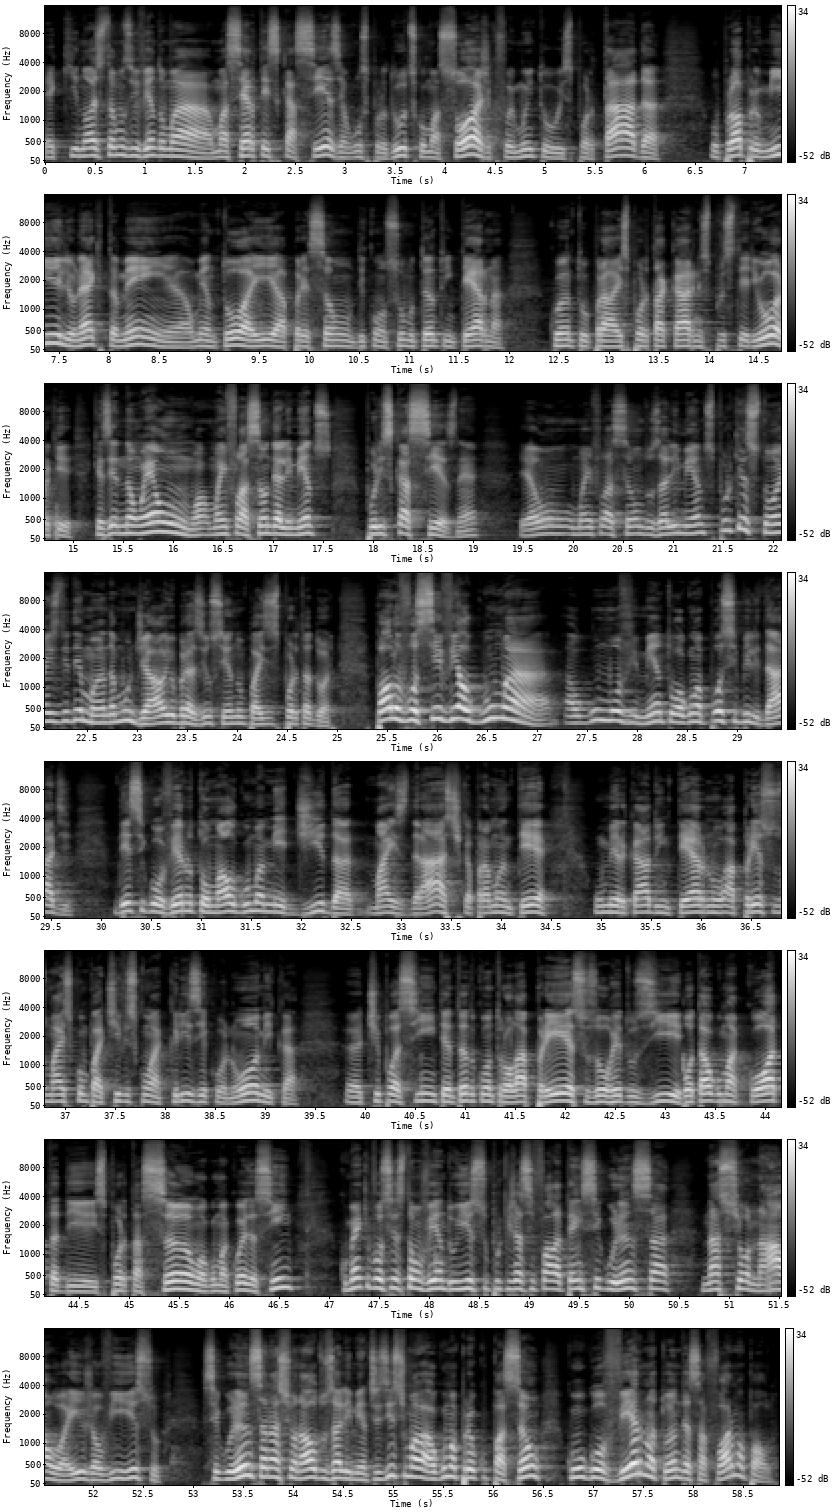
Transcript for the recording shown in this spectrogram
é que nós estamos vivendo uma, uma certa escassez em alguns produtos, como a soja, que foi muito exportada, o próprio milho, né, que também é, aumentou aí a pressão de consumo tanto interna quanto para exportar carnes para o exterior. Que, quer dizer, não é um, uma inflação de alimentos por escassez, né? É um, uma inflação dos alimentos por questões de demanda mundial e o Brasil sendo um país exportador. Paulo, você vê alguma, algum movimento ou alguma possibilidade desse governo tomar alguma medida mais drástica para manter um mercado interno a preços mais compatíveis com a crise econômica? Eh, tipo assim, tentando controlar preços ou reduzir, botar alguma cota de exportação, alguma coisa assim? Como é que vocês estão vendo isso? Porque já se fala até em segurança nacional aí, já ouvi isso. Segurança nacional dos alimentos. Existe uma, alguma preocupação com o governo atuando dessa forma, Paulo?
